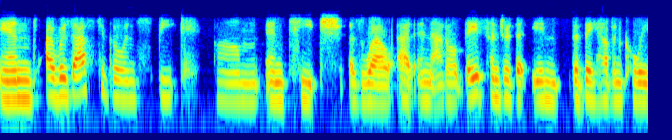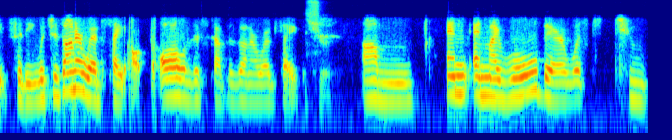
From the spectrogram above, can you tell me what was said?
And I was asked to go and speak um, and teach as well at an adult day center that in that they have in Kuwait City, which is on our website. All, all of this stuff is on our website. Sure. Um, and and my role there was to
